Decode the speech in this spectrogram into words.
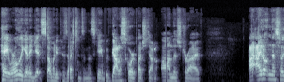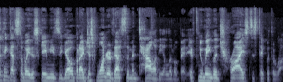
hey, we're only going to get so many possessions in this game. We've got to score a touchdown on this drive. I, I don't necessarily think that's the way this game needs to go, but I just wonder if that's the mentality a little bit. If New England tries to stick with the run,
